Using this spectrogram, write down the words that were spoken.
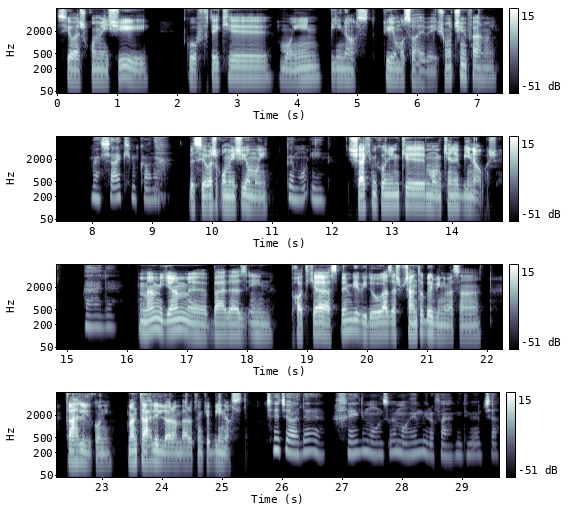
سیاوش قمیشی گفته که معین بیناست توی مصاحبه ای شما چی میفرمایید من شک می‌کنم. به سیاوش قمیشی یا معین؟ به معین. شک می‌کنین که ممکنه بینا باشه. بله. من میگم بعد از این پادکست بریم یه ویدیو ازش چند تا ببینیم مثلا تحلیل کنیم. من تحلیل دارم براتون که بیناست. چه جالب. خیلی موضوع مهمی رو فهمیدیم امشب.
